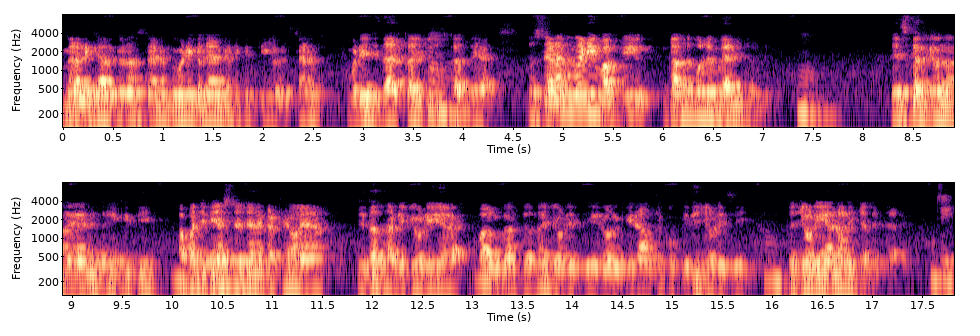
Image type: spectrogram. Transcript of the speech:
ਮੇਰਾ ਨਹੀਂ ਖਿਆਲ ਕਿ ਉਹਨਾਂ ਸਟੈਂਡ ਅਪ ਕਮੇਡੀ ਕੱਲਿਆਂ ਕਦੀ ਕੀਤੀ ਹੋਵੇ। ਸਟੈਂਡ ਅਪ ਕਮੇਡੀ ਜਿੱਦਾਂ ਅੱਜ ਕੱਲ੍ਹ ਯੂਜ਼ ਕਰਦੇ ਆ। ਤਾਂ ਸਟੈਂਡ ਅਪ ਕਮੇਡੀ ਵਾਕਈ ਗੰਦ ਬੋਲੇ ਬਗੈਰ ਨਹੀਂ ਚੱਲਦੀ। ਹੂੰ ਤੇ ਇਸ ਕਰਕੇ ਉਹਨਾਂ ਨੇ ਨਹੀਂ ਕੀਤੀ। ਆਪਾਂ ਜਿੰਨੀਆਂ ਸਟੇਜਾਂ ਤੇ ਇਕੱਠੇ ਹੋਏ ਆ ਜਿੱਦਾਂ ਸਾਡੀ ਜੋੜੀ ਹੈ ਬਾਲੂਗਾਂ ਤੇ ਉਹਨਾਂ ਦੀ ਜੋੜੀ ਸੀ ਰੌਣਕੀ ਰਾਮ ਤੇ ਕੁੱਗੀ ਦੀ ਜੋੜੀ ਸੀ ਤੇ ਜੋੜੀਆਂ ਨਾਲ ਹੀ ਚੱਲੇ ਸਾਰੇ ਜੀ।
